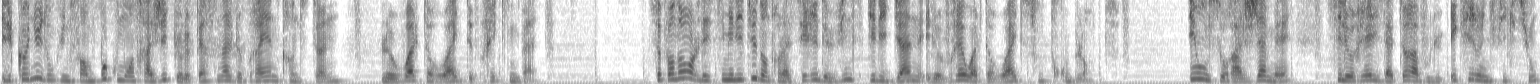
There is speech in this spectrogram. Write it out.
Il connut donc une fin beaucoup moins tragique que le personnage de Brian Cranston, le Walter White de Breaking Bad. Cependant, les similitudes entre la série de Vince Gilligan et le vrai Walter White sont troublantes. Et on ne saura jamais si le réalisateur a voulu écrire une fiction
